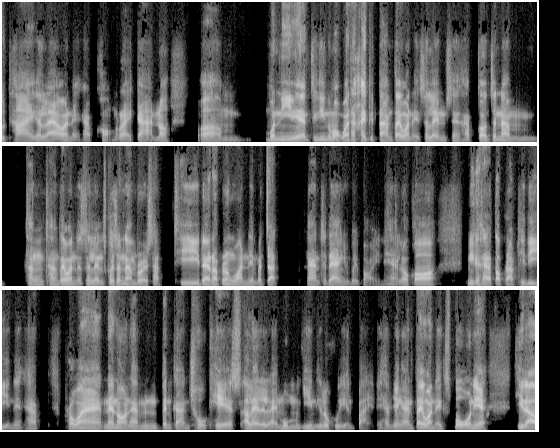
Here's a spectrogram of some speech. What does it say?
สุดท้ายกันแล้วนะครับของรายการเนาะวันนี้เนี่ยจริงๆต้องบอกว่าถ้าใครติดตามไต้หวัน Excellence นะครับก็จะนำ ทางทางไต้หวัน Excellence ก็จะนำบริษัทที่ได้รับรางวัลเนี่ยมาจัดงานแสดงอยู่บ่อยๆนะฮะแล้วก็มีกระแสตอบรับที่ดีนะครับ เพราะว่าแน่นอนครับมันเป็นการ showcase อะไรหลายๆ มุมเมื่อกี้ที่เราคุยกันไปนะครับอย่างงานไต้หวันเอ็กซ์โปเนี่ยที่เรา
